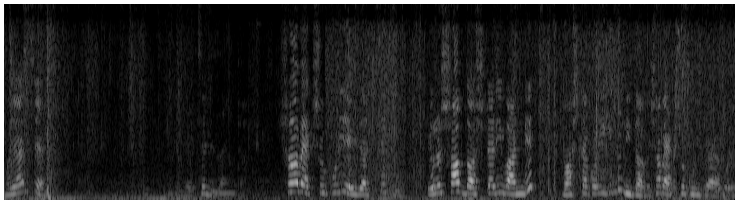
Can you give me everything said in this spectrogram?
বোঝা যাচ্ছে এই যাচ্ছে ডিজাইনটা। সব একশো কুড়ি, এই যাচ্ছে কি? এগুলো সব দশটারই বান্ডিল দশটা করেই কিন্তু নিতে হবে। সব একশো কুড়ি টাকা করে।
